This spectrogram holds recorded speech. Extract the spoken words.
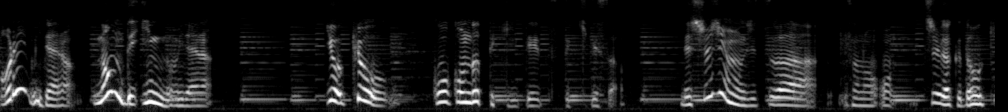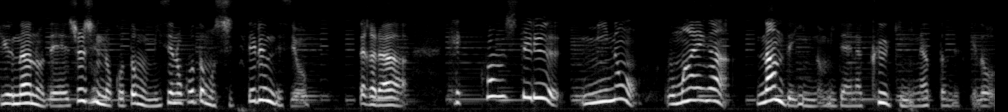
あれ？みたいな。なんでいんの？みたいな。いや、今日合コンだって聞いて、つって来てさ。で、主人も実は、その、中学同級なので、主人のことも店のことも知ってるんですよ。だから、結婚してる身のお前がなんでいんのみたいな空気になったんですけど、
